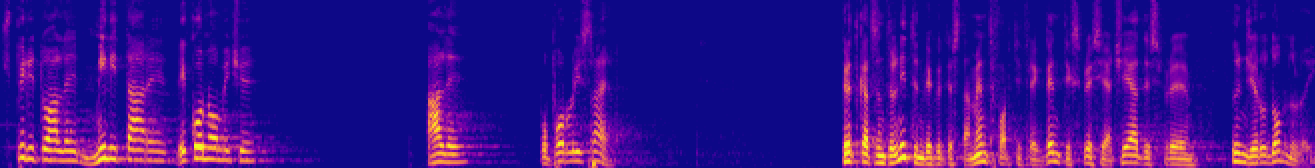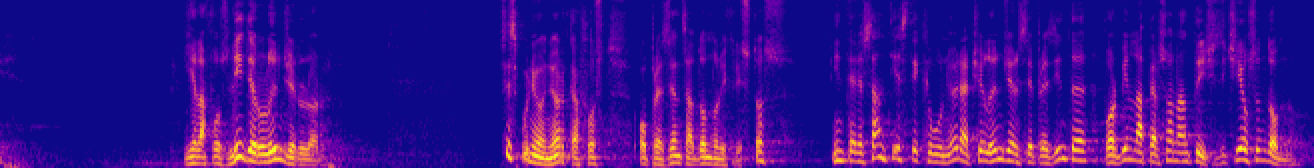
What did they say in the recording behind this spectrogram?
spirituale, militare, economice ale poporului Israel. Cred că ați întâlnit în Vechiul Testament foarte frecvent expresia aceea despre Îngerul Domnului. El a fost liderul îngerilor. Se spune uneori că a fost o prezență a Domnului Hristos. Interesant este că uneori acel înger se prezintă vorbind la persoana întâi și zice, eu sunt Domnul.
